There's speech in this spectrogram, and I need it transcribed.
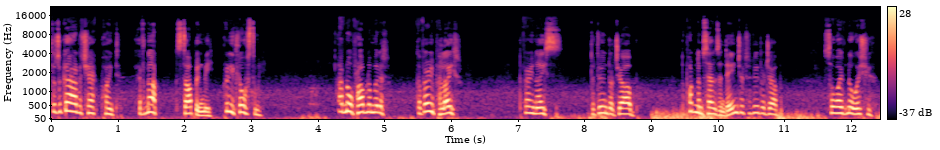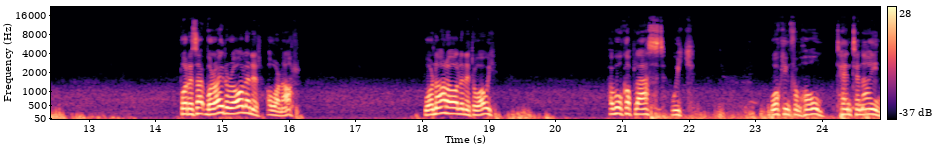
there's a guard at checkpoint, if not stopping me, pretty close to me. I've no problem with it. They're very polite, they're very nice, they're doing their job, they're putting themselves in danger to do their job, so I've no issue. But is that we're either all in it or we're not. We're not all in it, are we? I woke up last week walking from home, 10 to 9,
